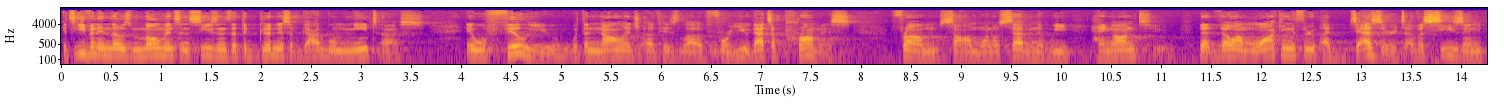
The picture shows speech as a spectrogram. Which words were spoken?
It's even in those moments and seasons that the goodness of God will meet us it will fill you with the knowledge of his love for you. That's a promise from Psalm 107 that we hang on to. That though I'm walking through a desert of a season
